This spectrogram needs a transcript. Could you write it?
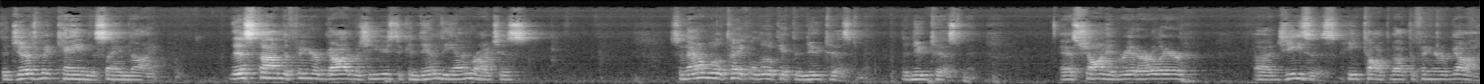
The judgment came the same night. This time the finger of God was used to condemn the unrighteous. So now we'll take a look at the New Testament the New Testament. As Sean had read earlier, uh, Jesus, he talked about the finger of God.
